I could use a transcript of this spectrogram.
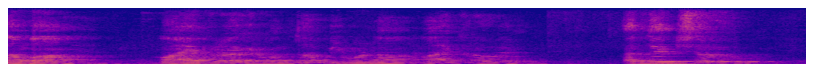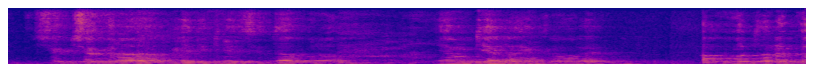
ನಮ್ಮ ನಾಯಕರಾಗಿರುವಂತಹ ಭೀಮಣ್ಣ ನಾಯಕರವರೇ, ಅಧ್ಯಕ್ಷರು, ಶಿಕ್ಷಕರ ವೇದಿಕೆ ಸಿದ್ದಾಪುರ ಎಂ ಕೆ ನಾಯಕರವರೇ, ಆಗುವ ತನಕ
